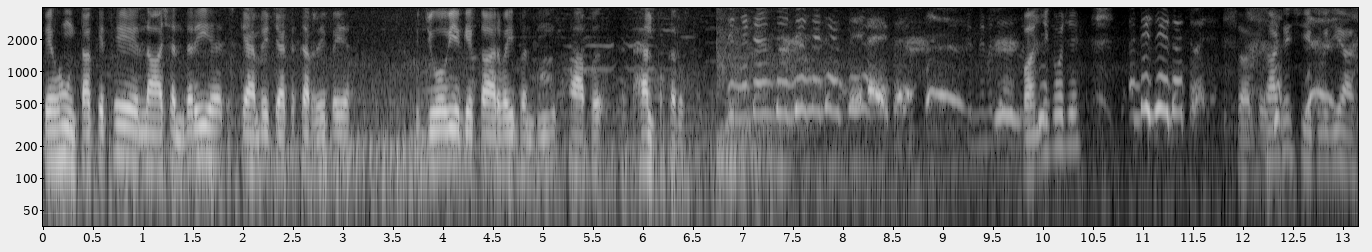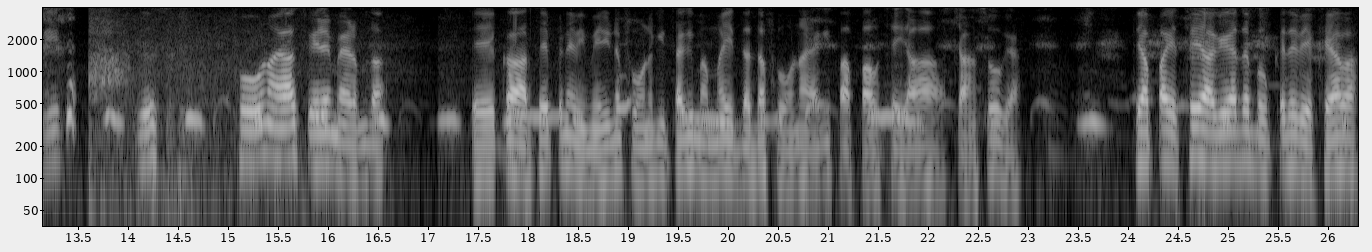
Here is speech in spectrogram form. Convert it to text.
ਤੇ ਹੁਣ ਤੱਕ ਇੱਥੇ ਲਾਸ਼ ਅੰਦਰ ਹੀ ਹੈ ਕੈਮਰੇ ਚੈੱਕ ਕਰ ਰਹੇ ਪਏ ਆ ਜੋ ਵੀ ਅੱਗੇ ਕਾਰਵਾਈ ਬੰਦੀ ਆਪ ਹੈਲਪ ਕਰੋ। ਜਿੰਨੇ ਟਾਈਮ ਤੋਂ ਉਹਨੇ ਟਾਈਮ ਤੇ ਆਏ ਕਰੋ। 5 ਵਜੇ? ਸਾਢੇ ਛੇ ਦਾ ਸਾਢੇ 6 ਵਜੇ ਆ ਗਏ। ਫੋਨ ਆਇਆ ਸਵੇਰੇ ਮੈਡਮ ਦਾ। ਤੇ ਘਰ ਤੇ ਭਨੇਵੀ ਮੇਰੀ ਨੇ ਫੋਨ ਕੀਤਾ ਕਿ ਮਾਮਾ ਇਦਾਂ ਦਾ ਫੋਨ ਆਇਆ ਕਿ ਪਾਪਾ ਉੱਥੇ ਆ ਚਾਂਸ ਹੋ ਗਿਆ। ਤੇ ਆਪਾਂ ਇੱਥੇ ਆ ਗਏ ਆ ਤੇ ਮੌਕੇ ਤੇ ਵੇਖਿਆ ਵਾ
